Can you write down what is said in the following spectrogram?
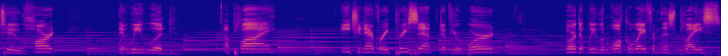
to heart, that we would apply each and every precept of your word. Lord, that we would walk away from this place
